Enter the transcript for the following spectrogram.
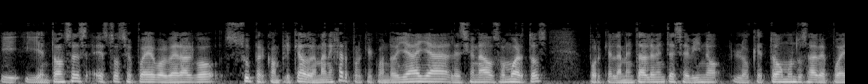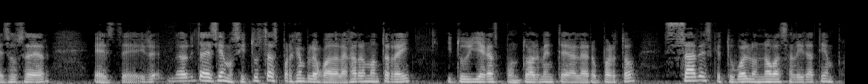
y, y, entonces esto se puede volver algo súper complicado de manejar, porque cuando ya haya lesionados o muertos, porque lamentablemente se vino lo que todo el mundo sabe puede suceder, este, ahorita decíamos, si tú estás, por ejemplo, en Guadalajara o Monterrey y tú llegas puntualmente al aeropuerto, sabes que tu vuelo no va a salir a tiempo.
